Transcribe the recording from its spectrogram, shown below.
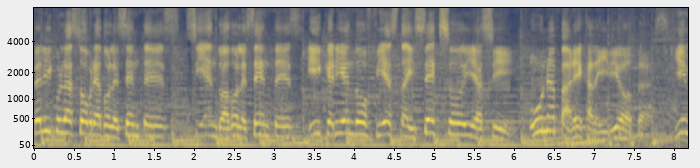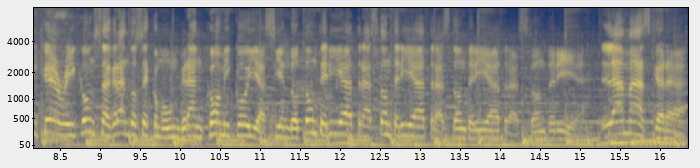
película sobre adolescentes siendo adolescentes y queriendo fiesta y sexo y así. Una pareja de idiotas. Jim Carrey consagrándose como un gran cómico y haciendo tontería tras tontería tras tontería tras tontería. La Máscara,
